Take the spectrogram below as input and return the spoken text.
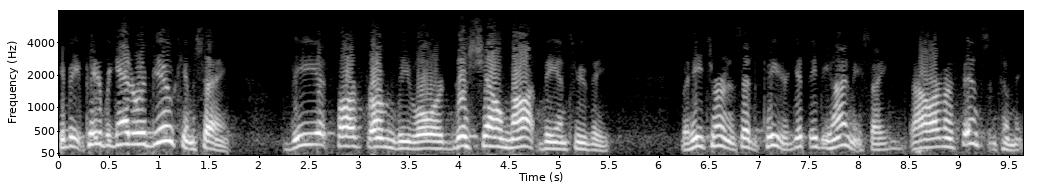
be, Peter began to rebuke him, saying, Be it far from thee, Lord, this shall not be unto thee. But he turned and said to Peter, Get thee behind me, Satan. Thou art an offense unto me.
